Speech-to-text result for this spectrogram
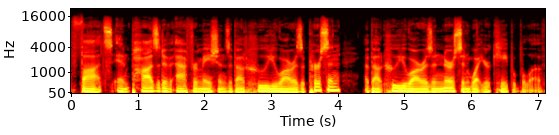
thoughts and positive affirmations about who you are as a person, about who you are as a nurse, and what you're capable of.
